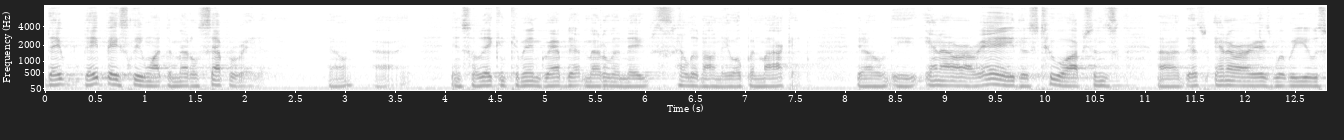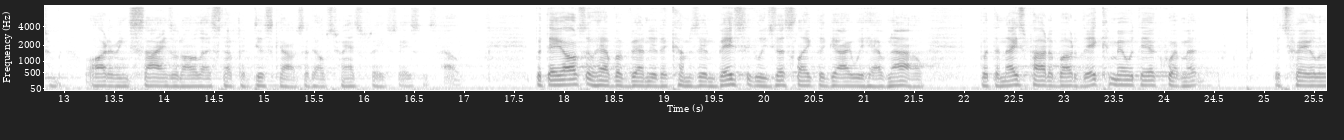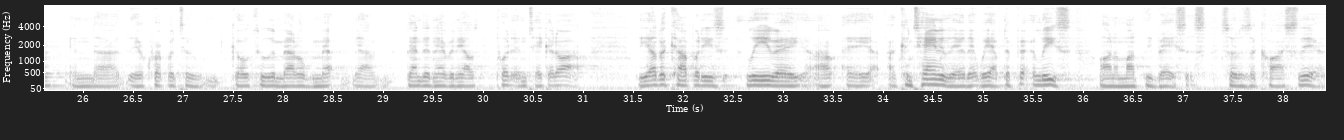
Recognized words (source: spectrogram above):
they, they basically want the metal separated, you know? uh, And so they can come in, grab that metal, and they sell it on the open market. You know, the NRRA, there's two options. Uh, NRRA is what we use for ordering signs and all that stuff at discounts. It helps transfer stations out. But they also have a vendor that comes in basically just like the guy we have now. But the nice part about it, they come in with their equipment, the trailer and uh, the equipment to go through the metal, me- uh, bend it and everything else, put it and take it off. The other companies leave a, uh, a, a container there that we have to lease on a monthly basis, so there's a cost there.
